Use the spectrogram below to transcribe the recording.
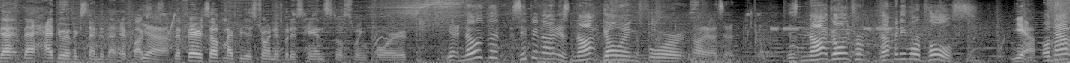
that that had to have extended that hitbox. Yeah. The fair itself might be destroying it, but his hands still swing forward. Yeah, note that CP9 is not going for. Oh, yeah, that's it. Is not going for that many more pulls. Yeah. Well, now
